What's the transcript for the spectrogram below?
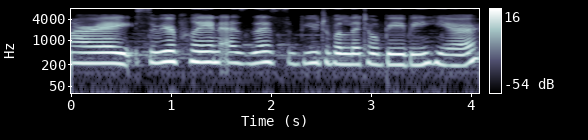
Alright, so we're playing as this beautiful little baby here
